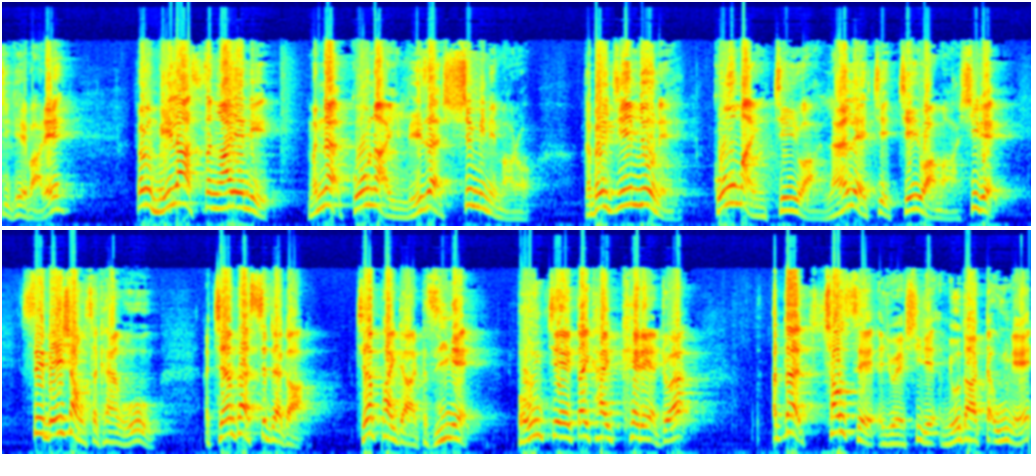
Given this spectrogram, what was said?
ရှိခဲ့ပါတယ်။ကျွန်တော်မေလ15ရက်နေ့မနက်9:48မိနစ်မှာတော့တပိတ်ကျင်းမြို့နယ်6မိုင်ကျေးရွာလမ်းလေကျစ်ကျေးရွာမှာရှိတဲ့စစ်ဘေးရှောင်စခန်းကိုအကြမ်းဖက်စစ်တပ်ကဂျက်ဖိုက်တာတစ်စီးနဲ့ဘုံကျဲတိုက်ခိုက်ခဲ့တဲ့အတွက် အသက်60အရွယ်ရှိတဲ့အမျိုးသားတဦးနဲ့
